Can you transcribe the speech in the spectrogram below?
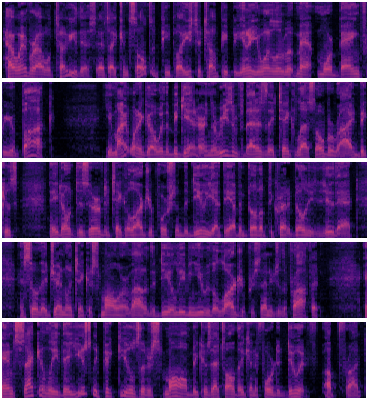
However, I will tell you this: as I consulted people, I used to tell people, you know, you want a little bit more bang for your buck you might want to go with a beginner. And the reason for that is they take less override because they don't deserve to take a larger portion of the deal yet. They haven't built up the credibility to do that. And so they generally take a smaller amount of the deal, leaving you with a larger percentage of the profit. And secondly, they usually pick deals that are small because that's all they can afford to do it up front,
